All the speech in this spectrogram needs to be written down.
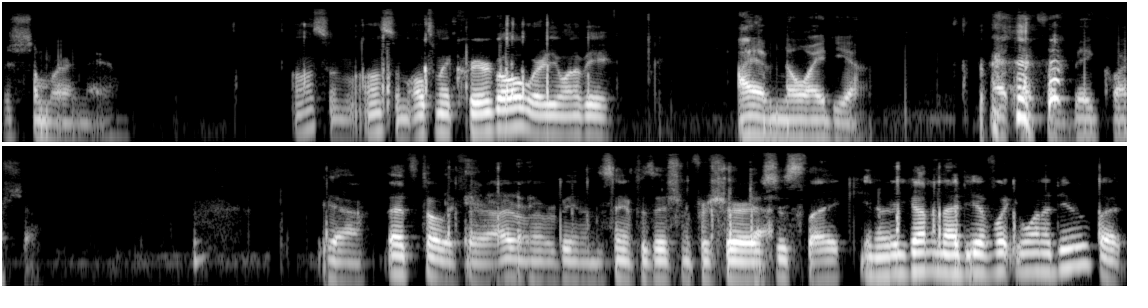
just somewhere in there. Awesome, awesome. Ultimate career goal? Where do you want to be? I have no idea. that's a big question. Yeah, that's totally fair. I don't remember being in the same position for sure. Yeah. It's just like you know, you got an idea of what you want to do, but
